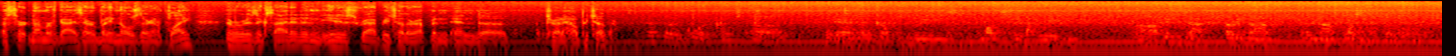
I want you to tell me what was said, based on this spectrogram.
a certain number of guys, everybody knows they're going to play. Everybody's excited, and you just wrap each other up and, and uh, try to help each other. That third quarter, Coach, uh, Darren hit a couple threes, DeMarcus hit a three. Uh, I think he got 39, 39 points in that third quarter.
